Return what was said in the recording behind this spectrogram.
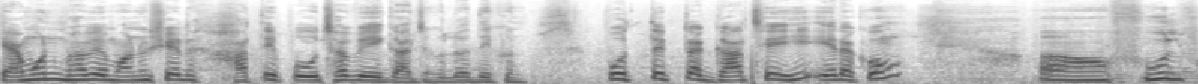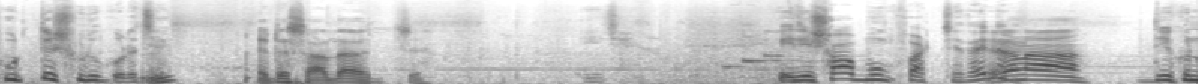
কেমনভাবে মানুষের হাতে পৌঁছাবে এই গাছগুলো। দেখুন প্রত্যেকটা গাছেই এরকম ফুল ফুটতে শুরু করেছে। এটা সাদা হচ্ছে। এই যে এই যে সব মুখ ফাটছে তাই না? না। দেখুন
